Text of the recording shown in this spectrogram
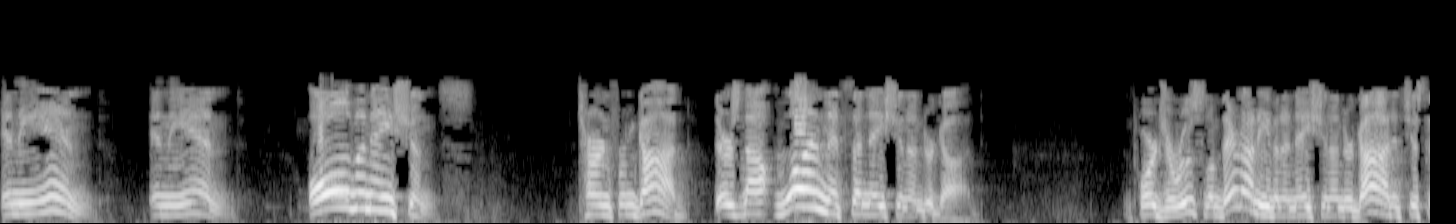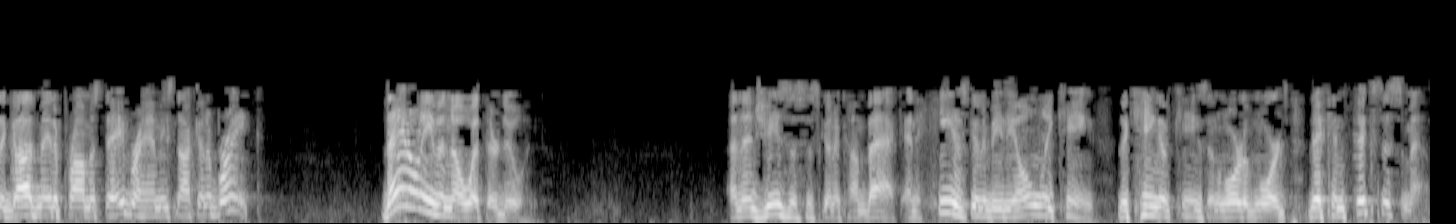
In the end, in the end, all the nations turn from God. There's not one that's a nation under God. poor Jerusalem, they're not even a nation under God. It's just that God made a promise to Abraham he's not going to break. They don't even know what they're doing. And then Jesus is going to come back, and He is going to be the only King, the King of Kings and Lord of Lords, that can fix this mess.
